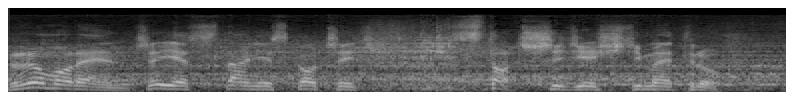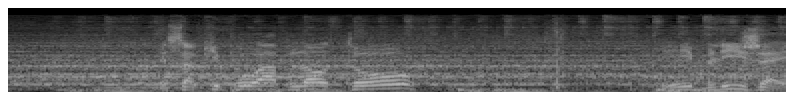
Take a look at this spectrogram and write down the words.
Rumoren. Czy jest w stanie skoczyć 130 metrów? Wysoki pułap lotu i bliżej.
